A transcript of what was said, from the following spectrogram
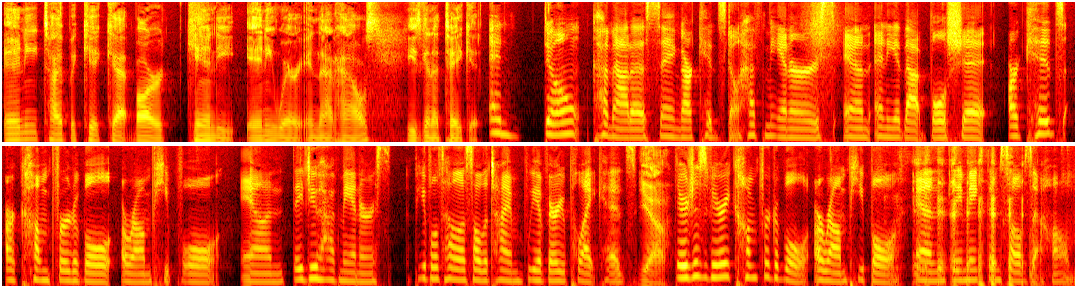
any type of Kit Kat bar candy anywhere in that house, he's gonna take it. And don't come at us saying our kids don't have manners and any of that bullshit. Our kids are comfortable around people and they do have manners. People tell us all the time we have very polite kids. Yeah, They're just very comfortable around people and they make themselves at home.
